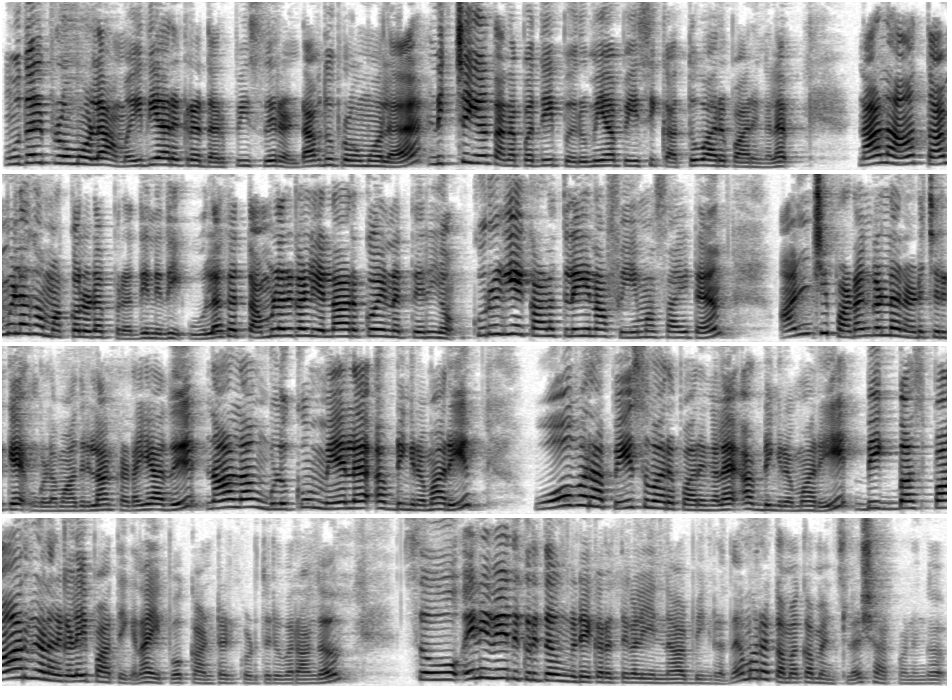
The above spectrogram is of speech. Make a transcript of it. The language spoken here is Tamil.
முதல் ப்ரோமோவில் அமைதியாக இருக்கிற தர்பீஸு ரெண்டாவது ப்ரோமோவில் நிச்சயம் தன்னை பற்றி பெருமையாக பேசி கத்துவார் பாருங்களேன். நானா தமிழக மக்களோட பிரதிநிதி. உலக தமிழர்கள் எல்லாருக்கும் என்ன தெரியும்? குறுகிய காலத்திலேயே நான் ஃபேமஸ் ஆகிட்டேன் அஞ்சு படங்களில் நடிச்சிருக்கேன். உங்களை மாதிரிலாம் கிடையாது. நான்லாம் உங்களுக்கும் மேலே அப்படிங்கிற மாதிரி ஓவராக பேசுவார் பாருங்களேன் அப்படிங்கிற மாதிரி பிக் பாஸ் பார்வையாளர்களே பார்த்தீங்கன்னா இப்போ கண்டென்ட் கொடுத்துட்டு வராங்க. ஸோ எனிவே இது குறித்த உங்களுடைய கருத்துக்கள் என்ன அப்படிங்கிறத மறக்காம கமெண்ட்ஸில் ஷேர் பண்ணுங்கள்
